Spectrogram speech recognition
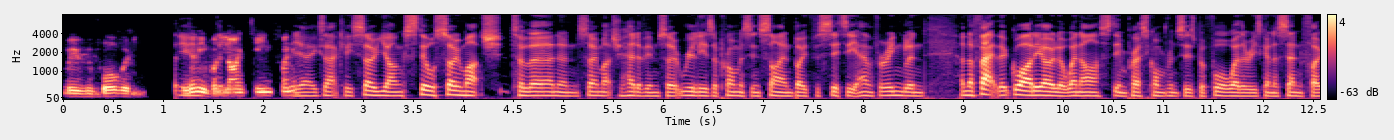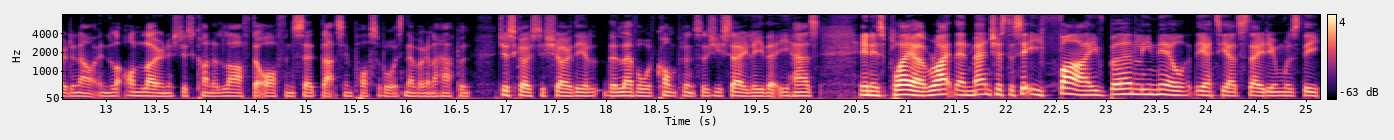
moving forward. He's only but 19, 20. Yeah, exactly. So young, still so much to learn and so much ahead of him. So it really is a promising sign both for City and for England. And the fact that Guardiola, when asked in press conferences before whether he's going to send Foden out in, on loan, has just kind of laughed it off and said that's impossible. It's never going to happen. Just goes to show the the level of confidence, as you say, Lee, that he has in his player. Right then, Manchester City five, Burnley nil at the Etihad Stadium was the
